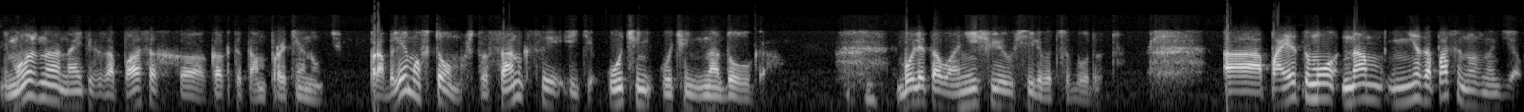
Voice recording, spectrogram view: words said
И можно на этих запасах э, как-то там протянуть. Проблема в том, что санкции эти очень-очень надолго. Более того, они еще и усиливаться будут. А, поэтому нам не запасы нужно делать.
